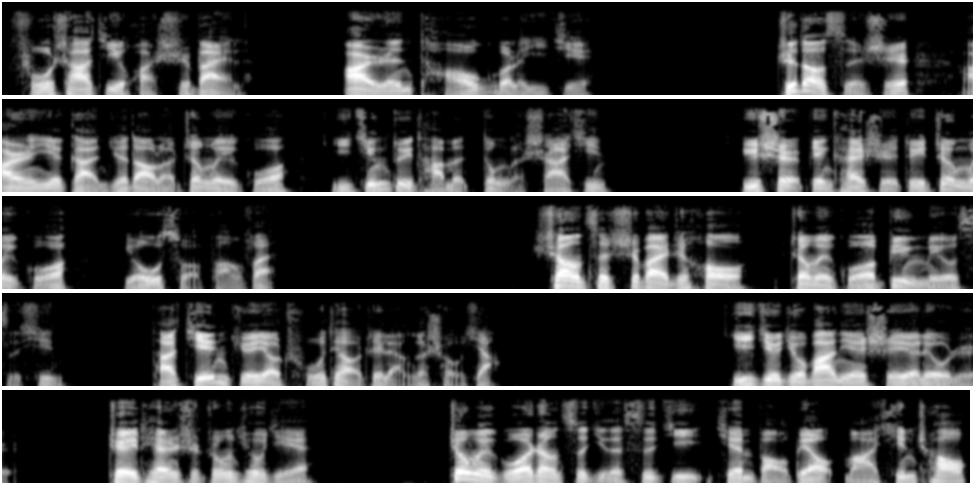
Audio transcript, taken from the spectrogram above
伏杀计划失败了，二人逃过了一劫。直到此时，二人也感觉到了郑卫国已经对他们动了杀心，于是便开始对郑卫国有所防范。上次失败之后，郑卫国并没有死心。他坚决要除掉这两个手下。一九九八年十月六日，这天是中秋节，郑卫国让自己的司机兼保镖马新超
